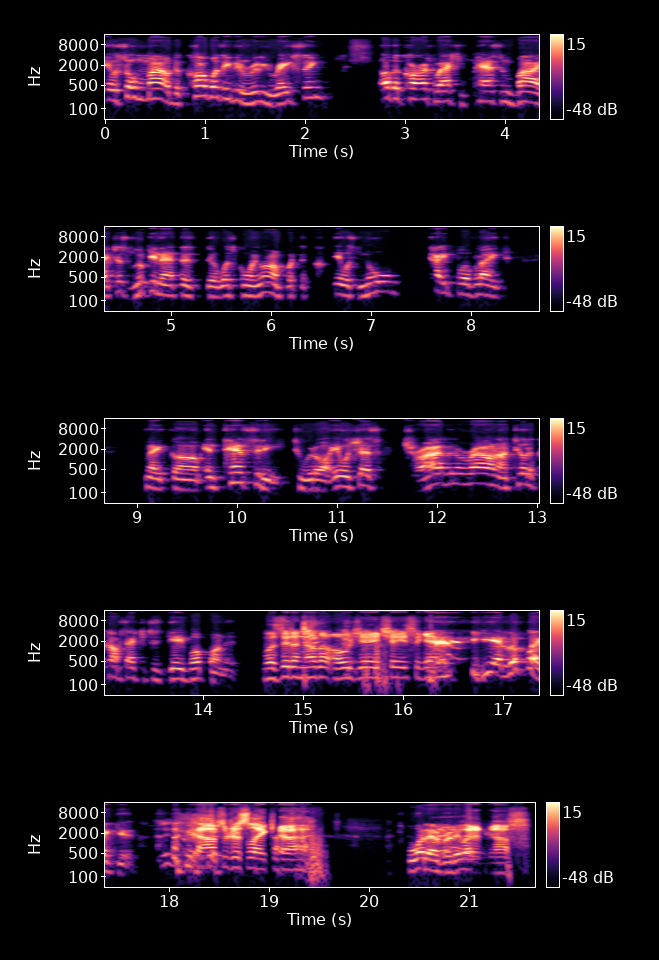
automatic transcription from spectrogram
it was so mild. The car wasn't even really racing. Other cars were actually passing by, just looking at the, the what's going on. But the, it was no type of like like um, intensity to it all. It was just driving around until the cops actually just gave up on it. Was it another OJ chase again? yeah, it looked like it. Cops are just like, uh, Whatever. yeah, They had like, enough.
